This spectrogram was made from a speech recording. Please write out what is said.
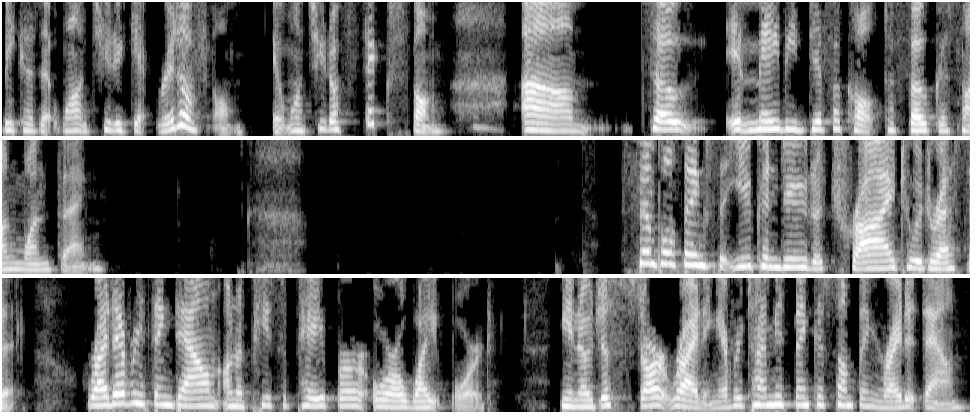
Because it wants you to get rid of them. It wants you to fix them. Um, so it may be difficult to focus on one thing. Simple things that you can do to try to address it. Write everything down on a piece of paper or a whiteboard. You know just start writing. Every time you think of something write it down.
